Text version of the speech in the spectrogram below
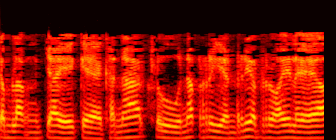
กำลังใจแก่คณะครูนักเรียนเรียบร้อยแล้ว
